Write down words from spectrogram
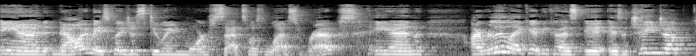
And now I'm basically just doing more sets with less reps. And I really like it because it is a change up.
